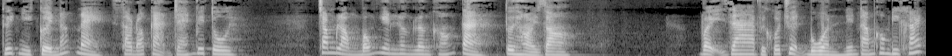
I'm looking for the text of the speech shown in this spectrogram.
Tuyết Nhi cười nắc nẻ, Sau đó cạn chén với tôi. Trong lòng bỗng nhiên lâng lâng khó tả, Tôi hỏi dò. Vậy ra vì có chuyện buồn nên tám không đi khách.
